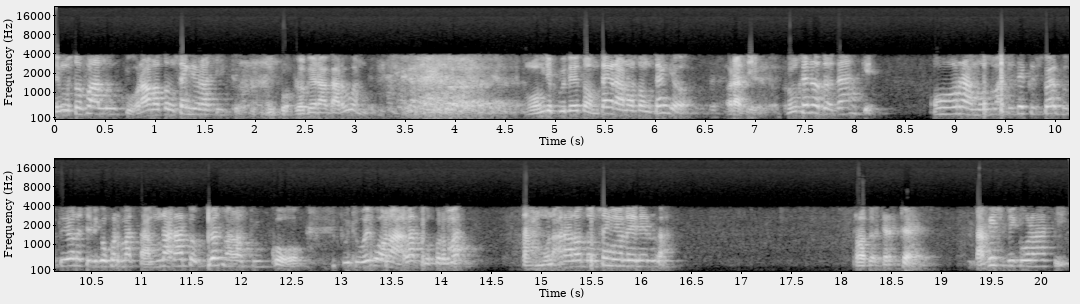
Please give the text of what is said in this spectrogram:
Sing Mustofa lugu, ora ana tongseng ya ora sido. Gobloke ora karuan. Wong nyebute tongseng ora ana tongseng ya ora sido. Rugen untuk dake. Ora, mau maksudnya Gus Bal butuh ana jadi hormat tamu, nak rantuk blas malah duka. Butuhe kok ana alat hormat tamu, nak ana tongseng ya lele lah. rodok cerdas. Tapi spekulasi.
